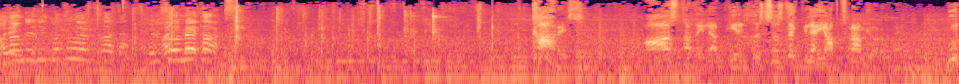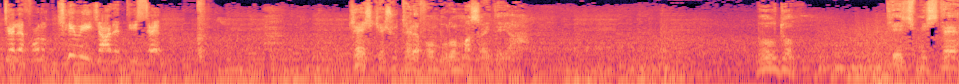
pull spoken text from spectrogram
Adam dediğin kadın öldü zaten. Beni sormaya kalk. Kahretsin. Ağız tadıyla bir hırsızlık bile yaptıramıyorum be. Bu telefonu kim icat ettiyse... Keşke şu telefon bulunmasaydı ya. Buldum. Geçmişte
